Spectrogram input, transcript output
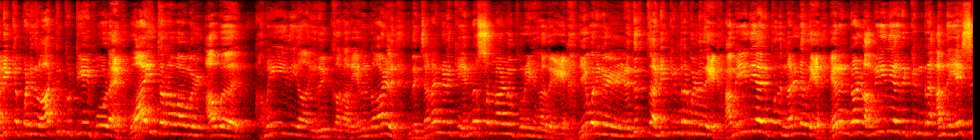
அடிக்கப்படுகிற ஆட்டுக்குட்டியை போல வாய் திறவாமல் அவர் அமைதியா இருக்கிறார் ஏனென்றால் இந்த ஜனங்களுக்கு என்ன சொன்னாலும் புரியாது. இவர்கள் எதிர்த்து அடிக்கின்ற பொழுது அமைதியா இருப்பது நல்லது. ஏனென்றால் அமைதியா இருக்கின்ற அந்த இயேசு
